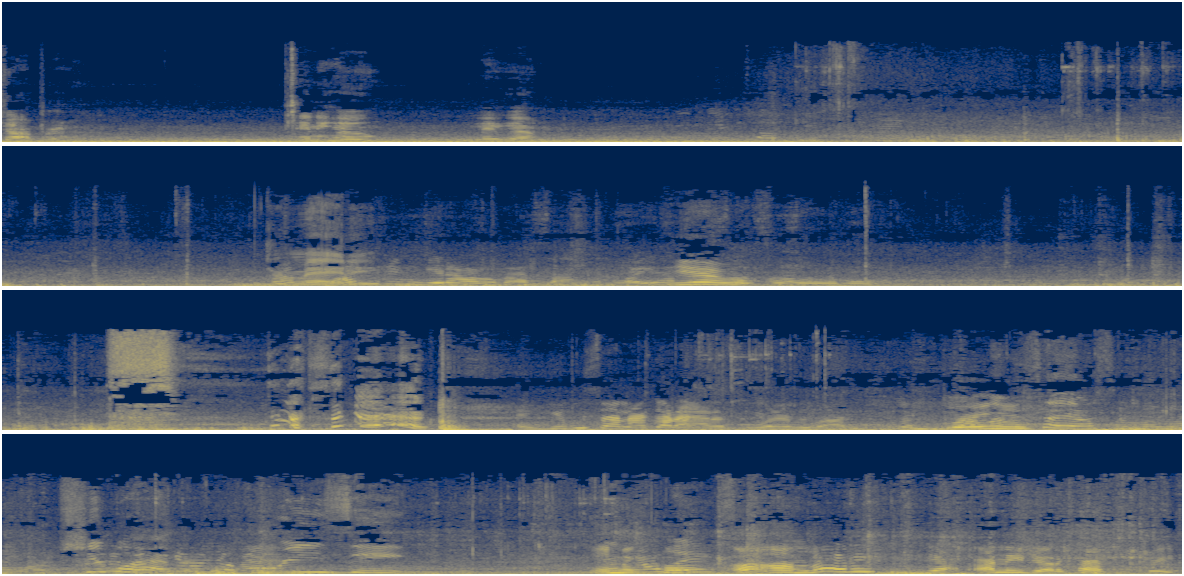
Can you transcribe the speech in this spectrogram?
shopper. Anywho, there you go. Why you Dramatic. didn't get out on that side? Why you have Yeah. to go over there? And you be saying I got an attitude with everybody. Bring it tell y'all something. She will have freezing. in the car. Uh-uh, Maddie. Yeah, I need y'all to cross the street.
